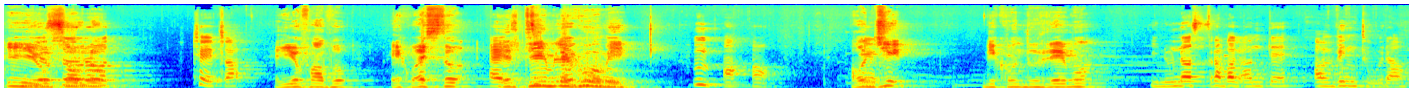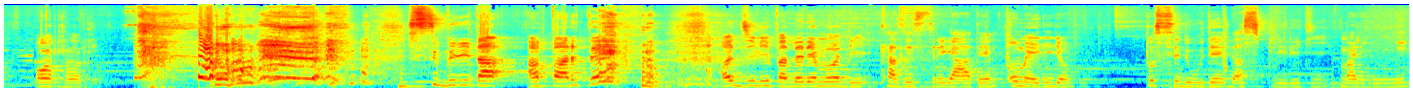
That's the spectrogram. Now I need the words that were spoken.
Io, sono... Cecia. E io Fabo. E questo è, il Team Legumi. Mm, ah, ah. Oggi vi condurremo... In una stravagante avventura horror. Stupidità a parte. Oggi vi parleremo di case stregate, o meglio, possedute da spiriti maligni.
